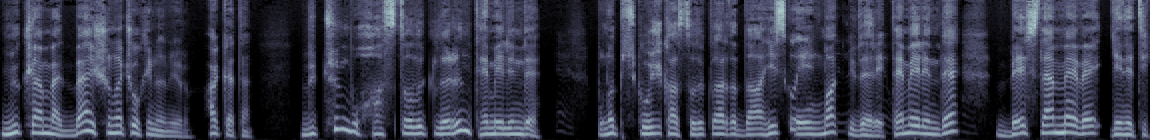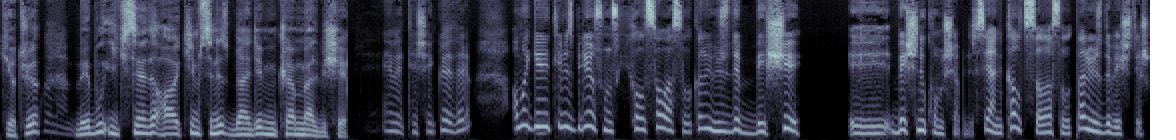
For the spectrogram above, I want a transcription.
mükemmel. Ben şuna çok inanıyorum. Hakikaten. Bütün bu hastalıkların temelinde buna psikolojik hastalıklar da dahil Psikolojik olmak bir üzere şey temelinde beslenme ve genetik yatıyor. Ve bu ikisine de hakimsiniz. Bence mükemmel bir şey. Evet teşekkür ederim. Ama genetiğimiz biliyorsunuz ki kalıtsal hastalıkların yüzde beşi, e, beşini konuşabiliriz. Yani kalıtsal hastalıklar yüzde beştir.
